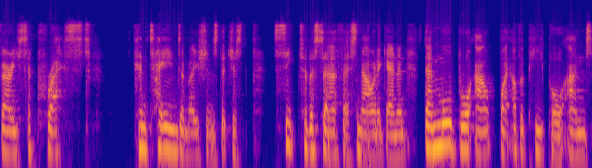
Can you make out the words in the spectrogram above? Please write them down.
very suppressed, contained emotions that just seep to the surface now and again and they're more brought out by other people and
